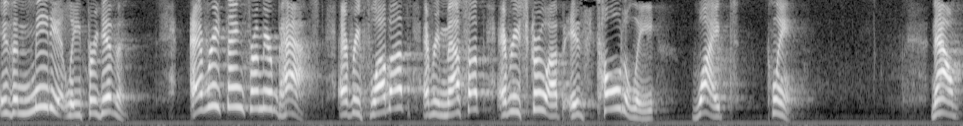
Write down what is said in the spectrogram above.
is immediately forgiven. Everything from your past Every flub up, every mess up, every screw up is totally wiped clean. Now,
